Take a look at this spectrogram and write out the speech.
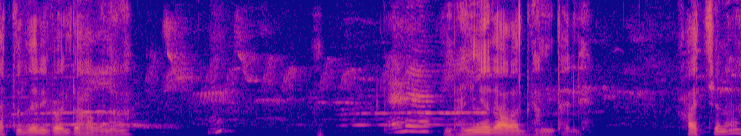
এত দেরি করতে হবে না। ভেঙে দাওয়াত গান তাহলে খাচ্ছে না?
